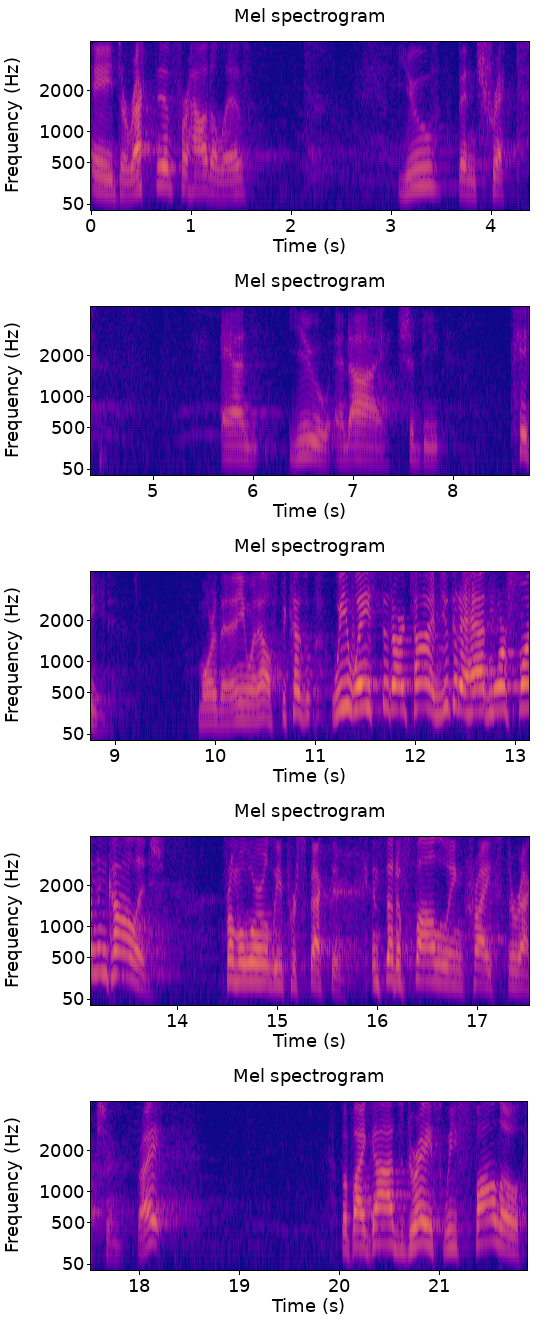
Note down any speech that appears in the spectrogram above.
a directive for how to live, you've been tricked. And you and I should be pitied more than anyone else because we wasted our time. You could have had more fun in college from a worldly perspective instead of following Christ's direction, right? But by God's grace, we follow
